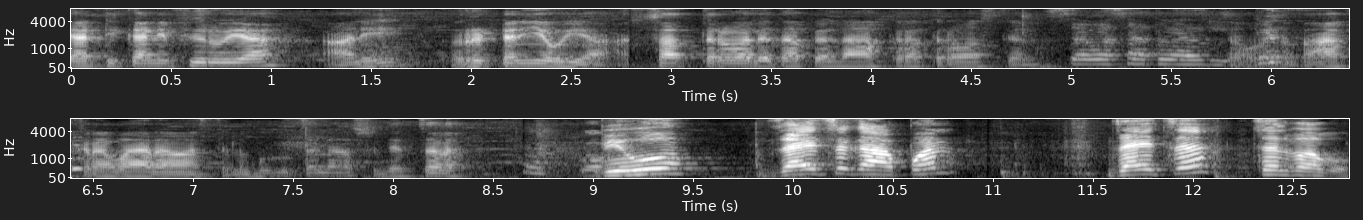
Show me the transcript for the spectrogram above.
त्या ठिकाणी फिरूया आणि रिटर्न येऊया. सात तर वाजल्यात आपल्याला अकरा तर वाजतील. सव्वा सात वाजले. सव्वा सात, अकरा बारा वाजता बघू चला असू द्या चला. पिहू जायचं का आपण? जायचं? चल बाबू.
